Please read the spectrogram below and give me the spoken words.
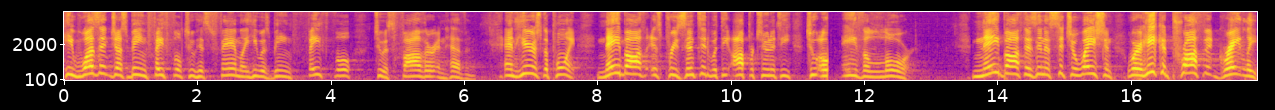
he wasn't just being faithful to his family, he was being faithful to his Father in heaven. And here's the point Naboth is presented with the opportunity to obey the Lord. Naboth is in a situation where he could profit greatly.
